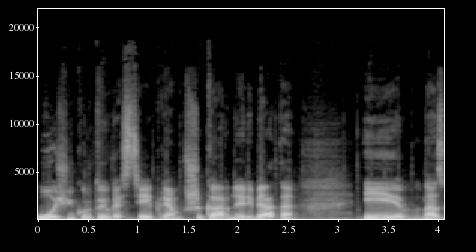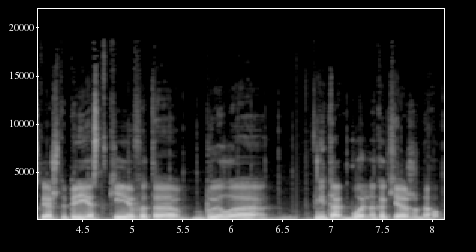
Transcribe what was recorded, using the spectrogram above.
очень крутых гостей, прям шикарные ребята. И надо сказать, что переезд в Киев это было не так больно, как я ожидал.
